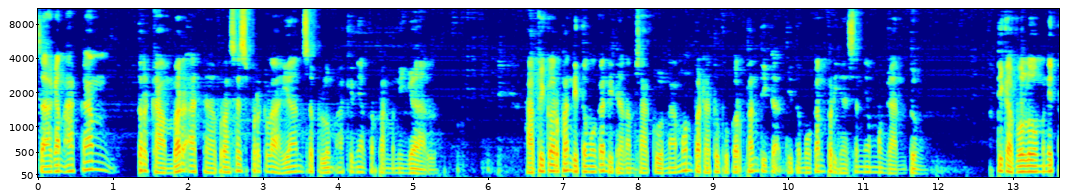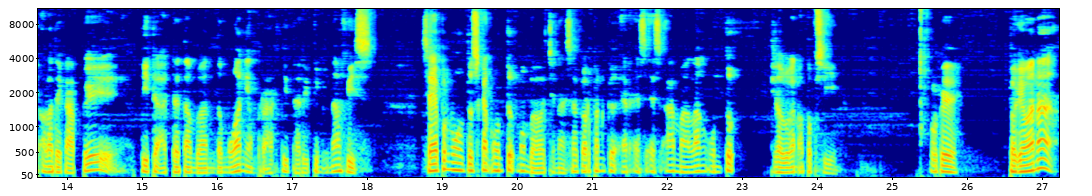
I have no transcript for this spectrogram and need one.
Seakan-akan tergambar ada proses perkelahian sebelum akhirnya korban meninggal. HP korban ditemukan di dalam saku, namun pada tubuh korban tidak ditemukan perhiasan yang menggantung. 30 menit olah TKP, tidak ada tambahan temuan yang berarti dari tim Inavis. Saya pun memutuskan untuk membawa jenazah korban ke RSSA Malang untuk dilakukan otopsi. oke. Bagaimana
